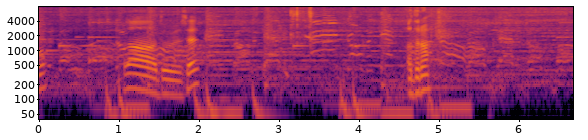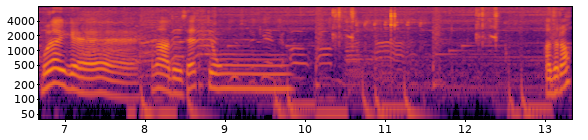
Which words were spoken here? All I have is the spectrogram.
어? 하나, 둘, 셋. 아들아? 뭐야, 이게. 하나, 둘, 셋, 띠용. 아들아?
